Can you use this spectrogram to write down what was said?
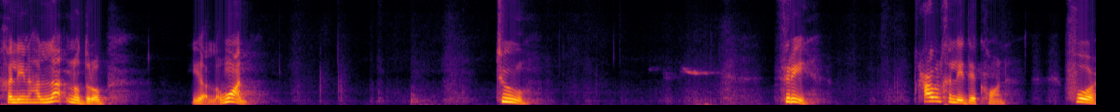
خلينا هلا نضرب يلا one two three حاول خلي ايديك هون. Four.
